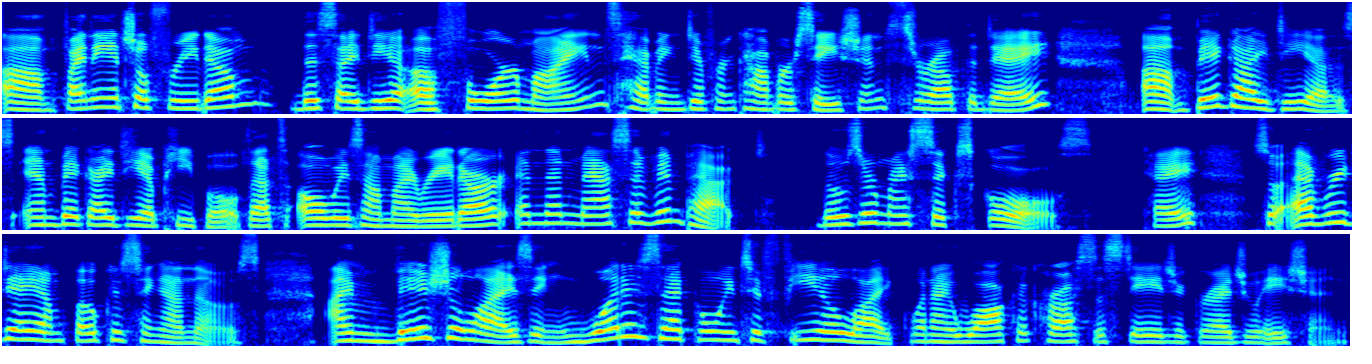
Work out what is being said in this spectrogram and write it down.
Um, financial freedom, this idea of four minds having different conversations throughout the day. Um, big ideas and big idea people. That's always on my radar. And then massive impact. Those are my six goals. Okay. So every day I'm focusing on those. I'm visualizing what is that going to feel like when I walk across the stage at graduation?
